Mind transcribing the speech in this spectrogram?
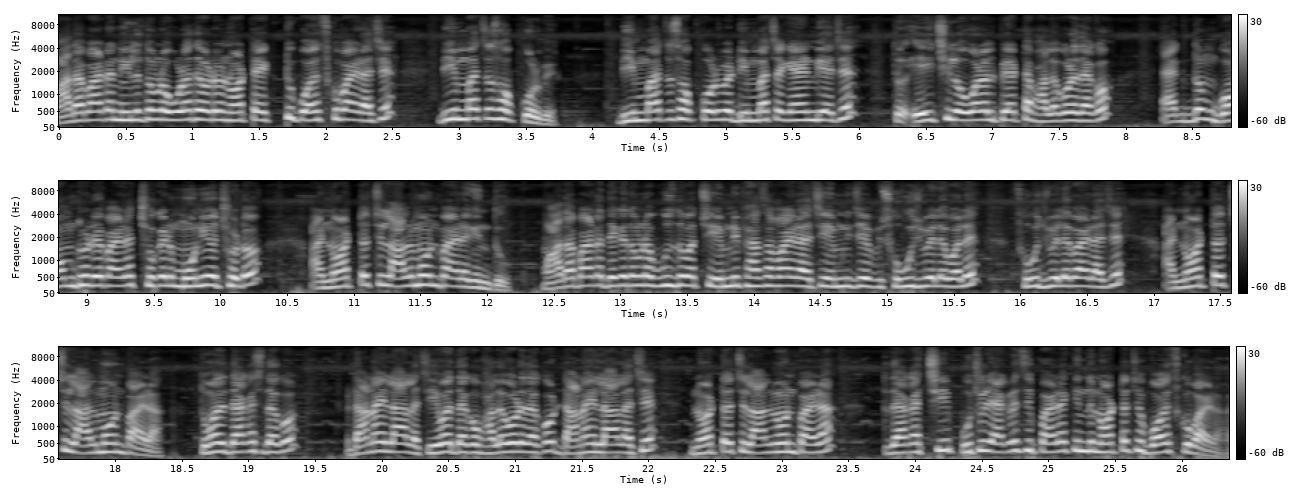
মাদা পায়রাটা নিলে তোমরা উড়াতে পারবে, নটটা একটু বয়স্ক পায়রা আছে। ডিম বাচ্চা সব করবে। ডিম বাচ্চা সব করবে, ডিম বাচ্চা গ্যারান্টি আছে। তো এই ছিল ওভারঅল পেয়ারটা ভালো করে দেখো। একদম গম ঠোঁটের পায়রা, চোখের মনিও ছোট। আর নটটা হচ্ছে লালমোহন পায়রা কিন্তু। মাদা পায়রা দেখে তোমরা বুঝতে পারছ, এমনি ফ্যাঁসা পায়রা আছে, এমনি যে সবুজ বেলে বলে, সবুজ বেলে পায়রা আছে। আর নটটা হচ্ছে লালমোহন পায়রা। তোমাদের দেখাচ্ছি, দেখো। ডানায় লাল আছে। এবার দেখো, ভালো করে দেখো, ডানায় লাল আছে। নটটা হচ্ছে লালমোহন পায়রা। তো দেখাচ্ছি, প্রচুর অ্যাগ্রেসিভ পায়রা, কিন্তু নটটা হচ্ছে বয়স্ক পায়রা।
